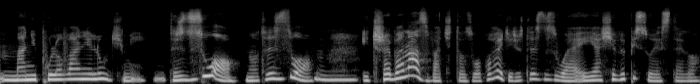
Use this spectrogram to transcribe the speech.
manipulowanie ludźmi, to jest zło, no to jest zło. Mm. I trzeba nazwać to zło, powiedzieć, że to jest złe i ja się wypisuję z tego.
